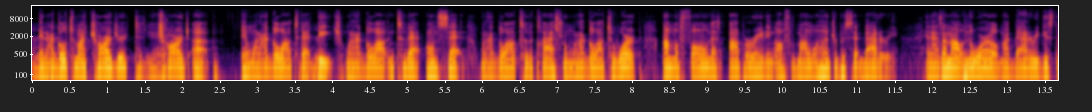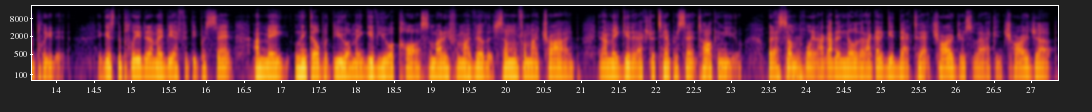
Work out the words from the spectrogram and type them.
And I mm-hmm. go to my charger to yeah. charge up. And when I go out to that mm-hmm. beach, when I go out into that on set, when I go out to the classroom, when I go out to work, I'm a phone that's operating off of my 100% battery. And as I'm out in the world, my battery gets depleted. It gets depleted. I may be at 50%. I may link up with you. I may give you a call, somebody from my village, someone from my tribe, and I may get an extra 10% talking to you. But at some mm-hmm. point, I got to know that I got to get back to that charger so that I can charge up,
